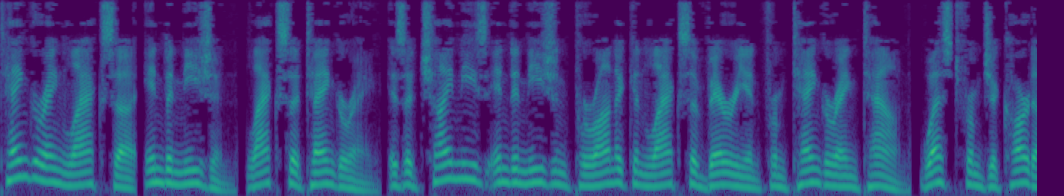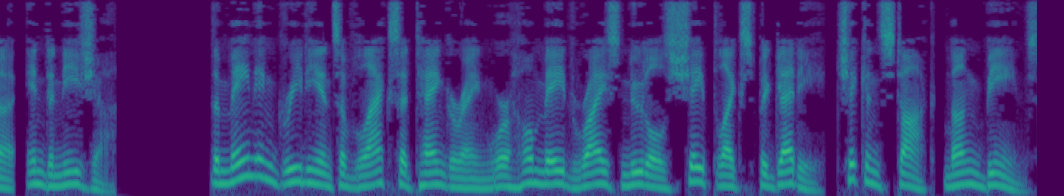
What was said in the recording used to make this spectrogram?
Tangerang laksa Indonesian, laksa Tangerang is a Chinese-Indonesian Peranakan laksa variant from Tangerang town, west from Jakarta, Indonesia. The main ingredients of laksa Tangerang were homemade rice noodles shaped like spaghetti, chicken stock, mung beans,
